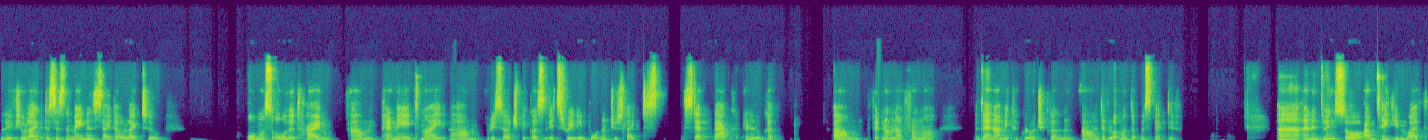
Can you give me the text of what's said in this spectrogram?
if you like this is the main insight i would like to almost all the time um, permeate my um, research because it's really important just like to step back and look at um, phenomena from a dynamic ecological uh, developmental perspective uh, and in doing so i'm taking what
